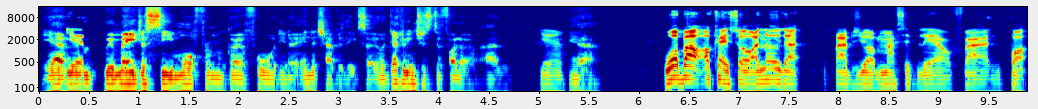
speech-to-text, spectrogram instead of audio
yeah, yeah. We, we, may just see more from going forward, you know, in the Champions League. So it will definitely interesting to follow and yeah. Yeah. What about okay? So I know that Babs, you're a massive Leao fan, but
